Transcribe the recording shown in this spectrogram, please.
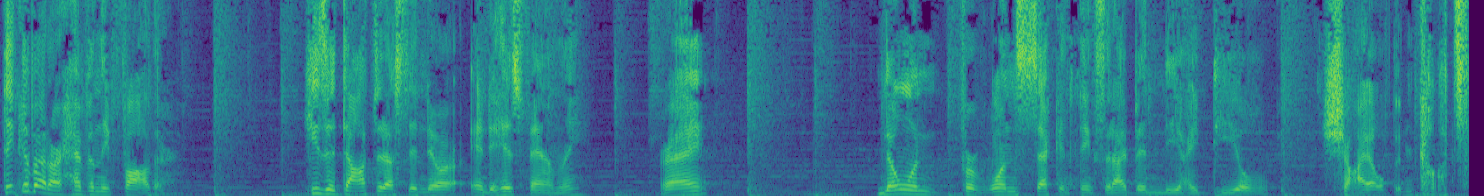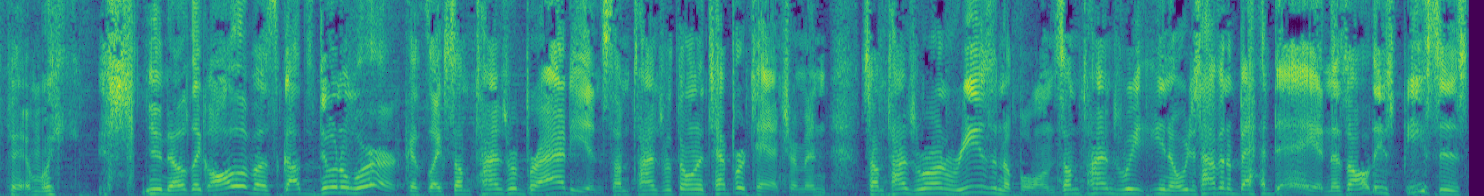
think about our Heavenly Father. He's adopted us into, our, into his family, right? No one for one second thinks that I've been the ideal child in God's family. you know, like all of us, God's doing a work. It's like sometimes we're bratty and sometimes we're throwing a temper tantrum and sometimes we're unreasonable and sometimes we, you know, we're just having a bad day and there's all these pieces.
